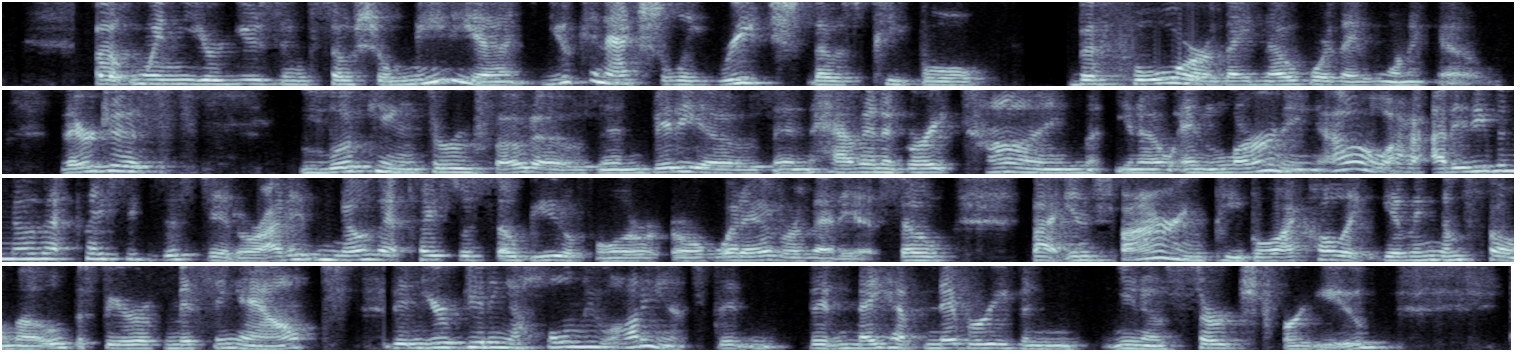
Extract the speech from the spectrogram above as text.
But when you're using social media, you can actually reach those people before they know where they want to go. They're just looking through photos and videos and having a great time, you know, and learning, oh, I, I, didn't even know that place existed, or I didn't know that place was so beautiful, or, or whatever that is. So, by inspiring people, I call it giving them FOMO, the fear of missing out, then you're getting a whole new audience that, that may have never even, you know, searched for you.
